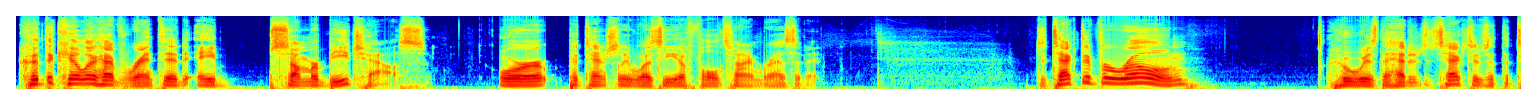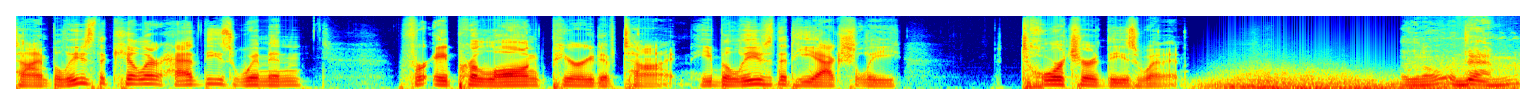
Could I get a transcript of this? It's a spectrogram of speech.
Could the killer have rented a summer beach house? Or potentially was he a full time resident? Detective Varrone, who was the head of detectives at the time, believes the killer had these women for a prolonged period of time. He believes that he actually tortured these women. You know, again,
